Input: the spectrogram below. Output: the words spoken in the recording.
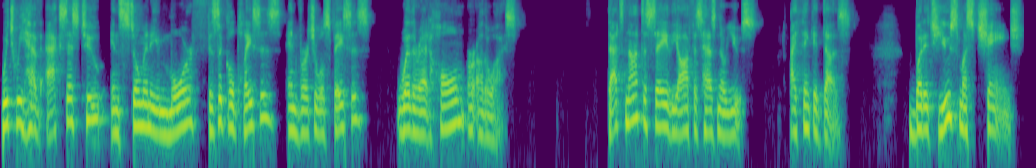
which we have access to in so many more physical places and virtual spaces, whether at home or otherwise. That's not to say the office has no use. I think it does. But its use must change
